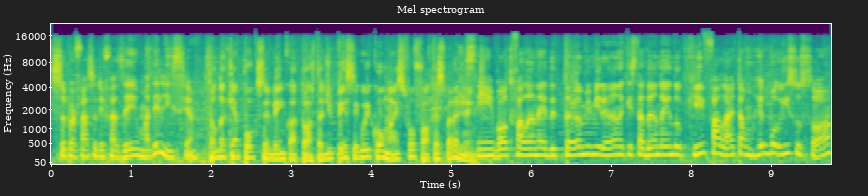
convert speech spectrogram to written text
Super fácil de fazer, uma delícia. Então daqui a pouco você vem com a torta de pêssego e com mais fofocas pra gente. Sim, volto falando aí de Tami Miranda, que está dando ainda o que falar, tá um reboliço só.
